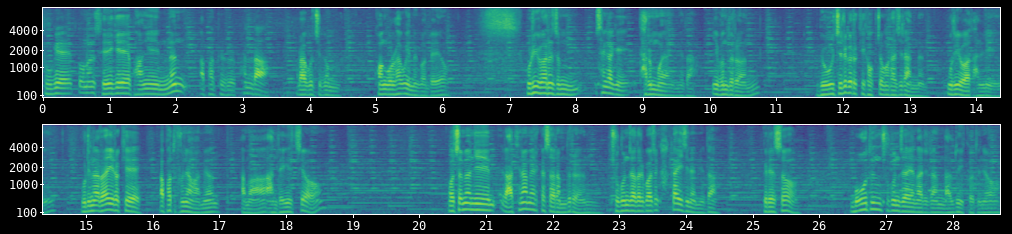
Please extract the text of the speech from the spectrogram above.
두 개 또는 세 개의 방이 있는 아파트를 판다라고 지금 광고를 하고 있는 건데요. 우리와는 좀 생각이 다른 모양입니다. 이분들은 묘지를 그렇게 걱정을 하질 않는 우리와 달리 우리나라에 이렇게 아파트 분양하면 아마 안 되겠죠. 어쩌면 이 라틴 아메리카 사람들은 죽은 자들과 좀 가까이 지냅니다. 그래서 모든 죽은 자의 날이라는 날도 있거든요.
